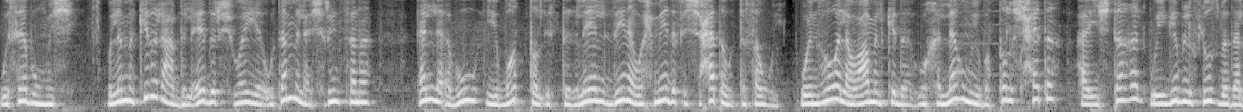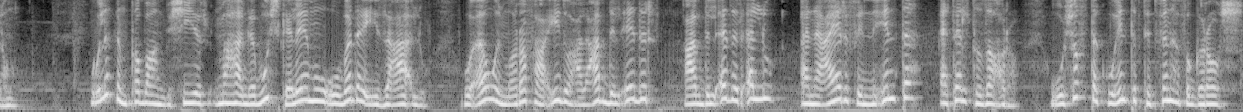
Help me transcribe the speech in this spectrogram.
وسابه ومشي. ولما كبر عبد القادر شوية وتم العشرين سنة قال لأبوه يبطل استغلال زينة وحميدة في الشحاتة والتسول وإن هو لو عمل كده وخلاهم يبطلوا شحاتة هيشتغل ويجيب له فلوس بدلهم. ولكن طبعا بشير ما عجبوش كلامه وبدأ يزعق له وأول ما رفع إيده على عبد القادر عبد القادر قال له أنا عارف إن أنت قتلت زهرة وشفتك وأنت بتدفنها في الجراج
